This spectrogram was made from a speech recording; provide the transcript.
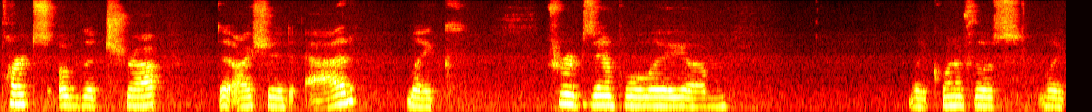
parts of the trap that I should add. Like, for example, a, um, like one of those, like,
